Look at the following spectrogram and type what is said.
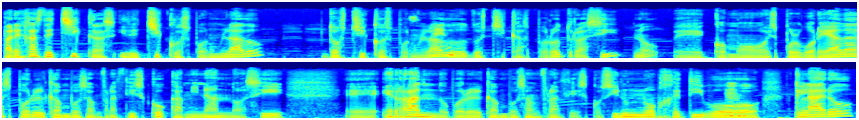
parejas de chicas y de chicos por un lado, dos chicos por un lado, dos chicas por otro, así, ¿no? Eh, como espolvoreadas por el campo San Francisco, caminando, así, eh, errando por el campo San Francisco, sin un objetivo claro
